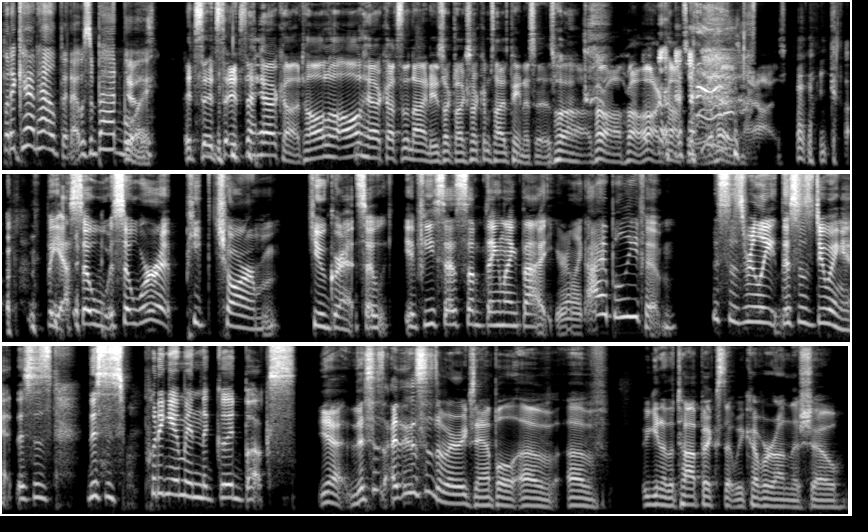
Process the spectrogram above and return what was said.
but I can't help it. I was a bad boy. Yes. It's it's it's the haircut. All all haircuts in the 90s look like circumcised penises. I can't see your hair my eyes. Oh my god. But yeah, so so we're at peak charm Hugh Grant. So if he says something like that, you're like, I believe him. This is really this is doing it. This is this is putting him in the good books. Yeah, this is I think this is a very example of of you know the topics that we cover on the show,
